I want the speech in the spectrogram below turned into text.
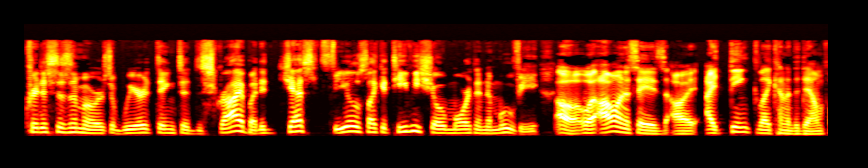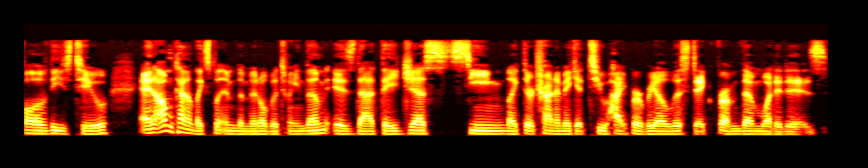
criticism or it's a weird thing to describe, but it just feels like a TV show more than a movie. Oh, what I want to say is I I think like kind of the downfall of these two, and I'm kind of like split in the middle between them, is that they just seem like they're trying to make it too hyper realistic from them what it is.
